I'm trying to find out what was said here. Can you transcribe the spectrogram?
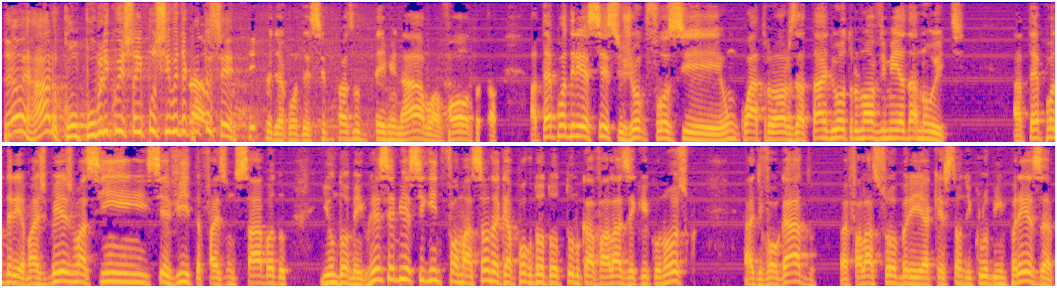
Não, é raro. Com o público isso é impossível de acontecer. Não, é impossível de acontecer por causa do terminal, a volta e tal. Até poderia ser se o jogo fosse um quatro horas da tarde e outro nove e meia da noite. Até poderia, mas mesmo assim se evita, faz um sábado e um domingo. Recebi a seguinte informação, daqui a pouco o doutor Tulo Cavalazzi aqui conosco, advogado, vai falar sobre a questão de clube empresa.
